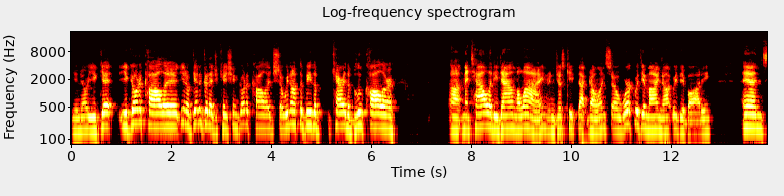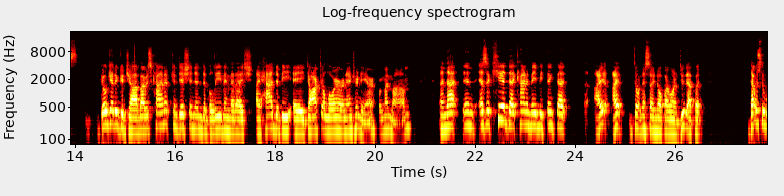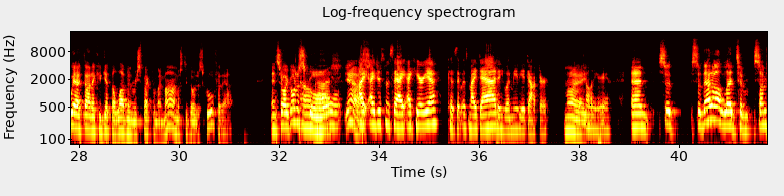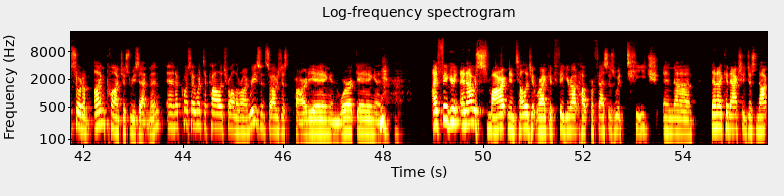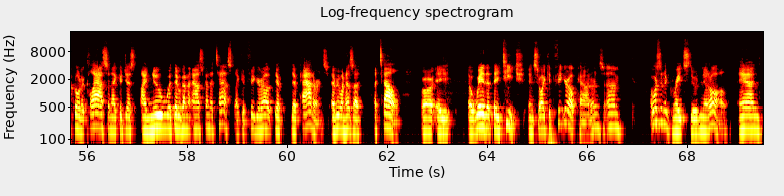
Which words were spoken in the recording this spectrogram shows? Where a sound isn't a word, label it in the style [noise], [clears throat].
You know, you get you go to college, you know, get a good education, go to college so we don't have to be the carry the blue collar uh, mentality down the line and just keep that going. So work with your mind, not with your body, and go get a good job. I was kind of conditioned into believing that I sh- I had to be a doctor, lawyer, and engineer for my mom, and that and as a kid that kind of made me think that I I don't necessarily know if I want to do that, but that was the way I thought I could get the love and respect from my mom was to go to school for that. And so I go to oh, school. Oh, yeah. I, I, just want to say I, I hear you because it was my dad. And he wanted me to be a doctor. Right. I hear you. And so so that all led to some sort of unconscious resentment. And of course I went to college for all the wrong reasons. So I was just partying and working and [laughs] I figured and I was smart and intelligent where I could figure out how professors would teach and uh, then I could actually just not go to class and I could just I knew what they were going to ask on a test. I could figure out their their patterns. Everyone has a, a tell or a a way that they teach. And so I could figure out patterns. Um, I wasn't a great student at all. And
